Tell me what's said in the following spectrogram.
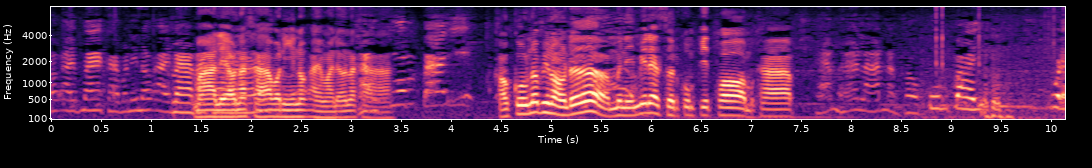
น้องไอมาค่ะวันนี้น้องไอมามามาแล้วนะคะ วันนี้น้องอายมาแล้วนะคะเอากุ้มไปเขากรุงนะพี่น้องเด้อมื้อนี้ไม่ได้สดกลุ่มปิดพร้อมครับ ถามหาร้านนั่นเขากุ้มไปผู้ใด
